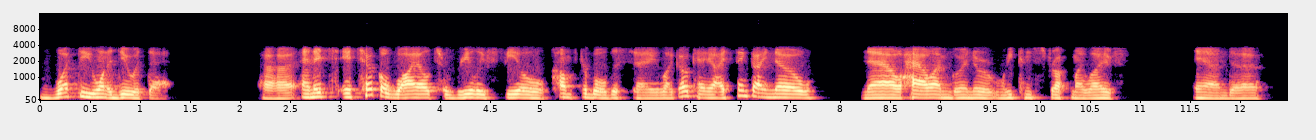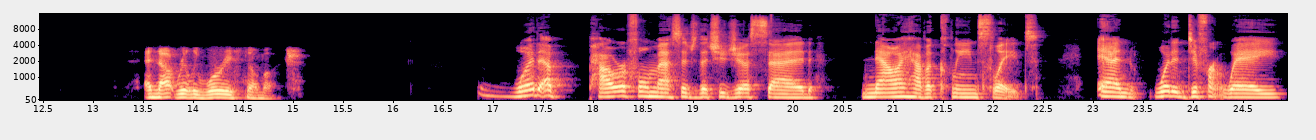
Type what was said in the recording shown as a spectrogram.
what do you want to do with that? Uh, and it it took a while to really feel comfortable to say, like, okay, I think I know now how I'm going to reconstruct my life, and uh, and not really worry so much. What a powerful message that you just said. Now I have a clean slate. And what a different way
